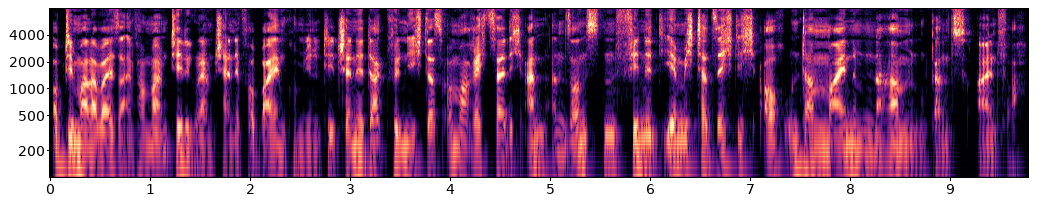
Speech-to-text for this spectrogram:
optimalerweise einfach mal im Telegram-Channel vorbei, im Community-Channel, da kündige ich das auch mal rechtzeitig an. Ansonsten findet ihr mich tatsächlich auch unter meinem Namen ganz einfach.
